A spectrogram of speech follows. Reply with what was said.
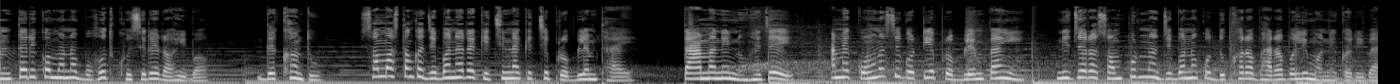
ଆନ୍ତରିକ ମନ ବହୁତ ଖୁସିରେ ରହିବ। ଦେଖନ୍ତୁ ସମସ୍ତଙ୍କ ଜୀବନରେ କିଛି ନା କିଛି ପ୍ରୋବ୍ଲେମ୍ ଥାଏ। ତା ମାନେ ନୁହେଁ ଯେ ଆମେ କୌଣସି ଗୋଟିଏ ପ୍ରୋବ୍ଲେମ୍ ପାଇଁ ନିଜର ସମ୍ପୂର୍ଣ୍ଣ ଜୀବନକୁ ଦୁଃଖର ଭାର ବୋଲି ମନେ କରିବା।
